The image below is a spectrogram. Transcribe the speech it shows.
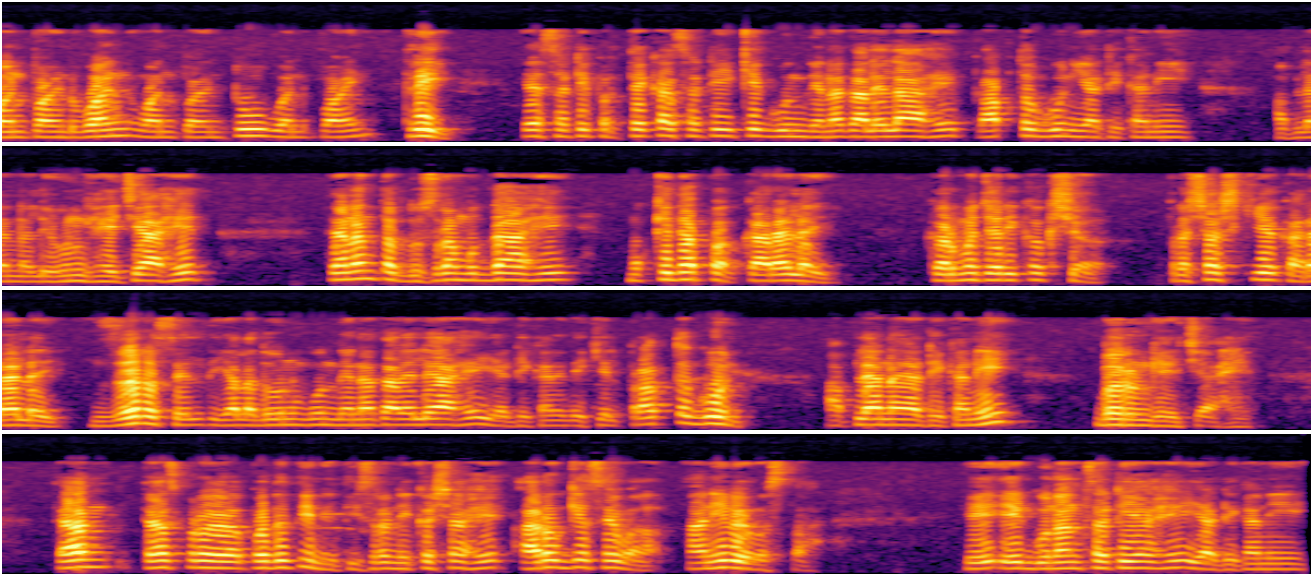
one point one one point two one point three यासाठी प्रत्येकासाठी एक एक गुण देण्यात आलेला आहे. प्राप्त गुण या ठिकाणी आपल्याला लिहून घ्यायचे आहेत. त्यानंतर दुसरा मुद्दा आहे मुख्याध्यापक कार्यालय. कर्मचारी कक्ष प्रशासकीय कार्यालय जर असेल तर याला दोन गुण देण्यात आलेले आहे. या ठिकाणी देखील प्राप्त गुण आपल्याला या ठिकाणी भरून घ्यायचे आहेत. त्या त्याच पद्धतीने तिसरा निकष आहे आरोग्य सेवा आणि व्यवस्था. हे एक गुणांसाठी आहे. या ठिकाणी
